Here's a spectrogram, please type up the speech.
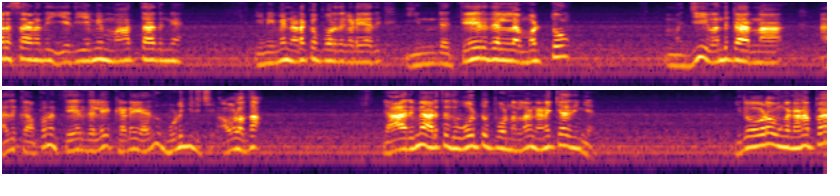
அரசானது எதையுமே மாற்றாதுங்க இனிமேல் நடக்க போகிறது கிடையாது. இந்த தேர்தலில் மட்டும் நம்ம ஜி வந்துட்டாருன்னா அதுக்கப்புறம் தேர்தலே கிடையாது முடிஞ்சிடுச்சு. அவ்வளோதான் யாருமே அடுத்தது ஓட்டு போடணும்லாம் நினைக்காதீங்க. இதோட உங்கள் நினப்பை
